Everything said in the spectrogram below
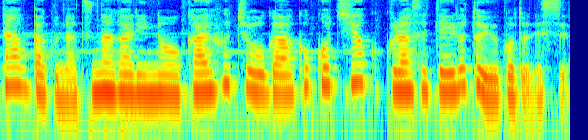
淡白なつながりの海部長が心地よく暮らせているということです。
